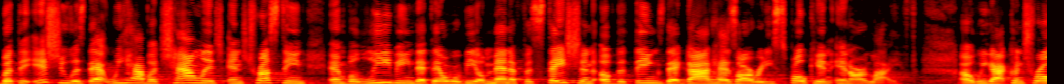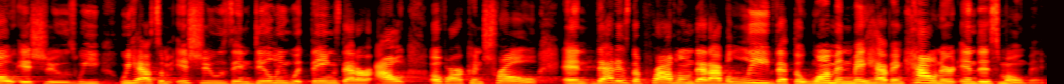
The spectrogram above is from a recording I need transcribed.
but the issue is that we have a challenge in trusting and believing that there will be a manifestation of the things that God has already spoken in our life. Uh, we got control issues. We, we have some issues in dealing with things that are out of our control. And that is the problem that I believe that the woman may have encountered in this moment.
